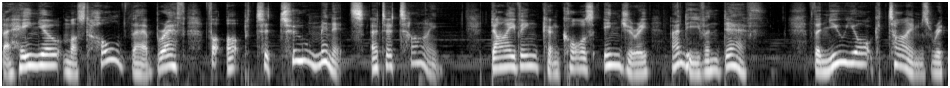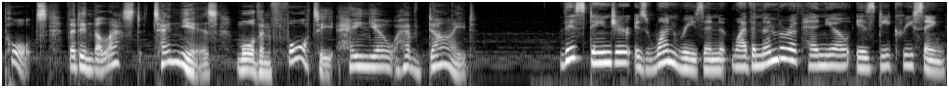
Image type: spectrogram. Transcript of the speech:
The haenyeo must hold their breath for up to two minutes at a time. Diving can cause injury and even death. The New York Times reports that in the last 10 years, more than 40 haenyeo have died. This danger is one reason why the number of haenyeo is decreasing.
